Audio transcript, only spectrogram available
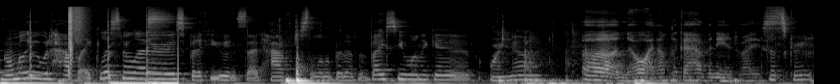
normally we would have like listener letters, but if you instead have just a little bit of advice you want to give or no, Uh, no, I don't think I have any advice. that's great.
